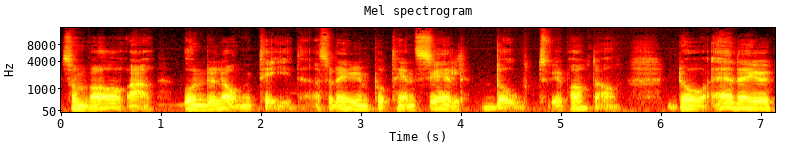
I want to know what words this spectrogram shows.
som varar under lång tid, alltså det är ju en potentiell bot vi pratar om, då är det ju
